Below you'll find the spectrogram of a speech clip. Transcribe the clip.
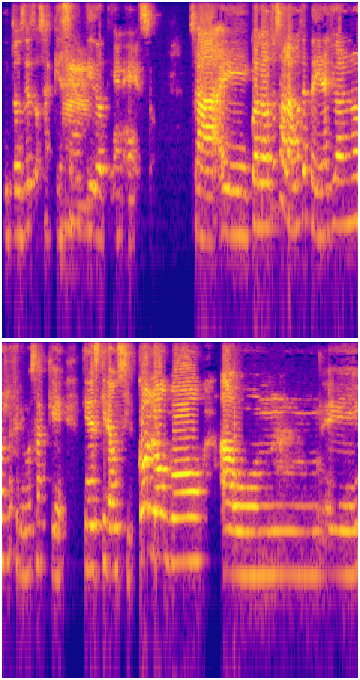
Entonces, o sea, ¿qué sentido tiene eso? O sea, eh, cuando nosotros hablamos de pedir ayuda, no nos referimos a que tienes que ir a un psicólogo, a un... Eh,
